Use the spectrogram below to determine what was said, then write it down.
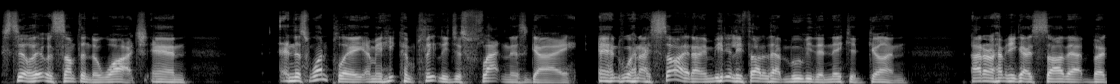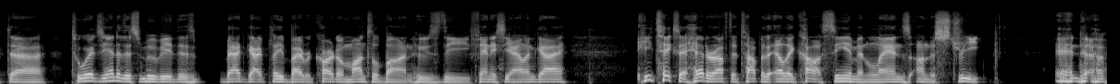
still, it was something to watch. And and this one play, I mean, he completely just flattened this guy. And when I saw it, I immediately thought of that movie, The Naked Gun. I don't know how many of you guys saw that, but uh, towards the end of this movie, this bad guy played by Ricardo Montalban, who's the Fantasy Island guy, he takes a header off the top of the LA Coliseum and lands on the street. And uh,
